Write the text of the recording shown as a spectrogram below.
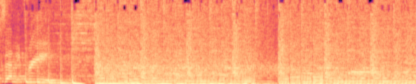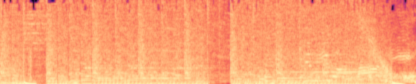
set me free. Give me need.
